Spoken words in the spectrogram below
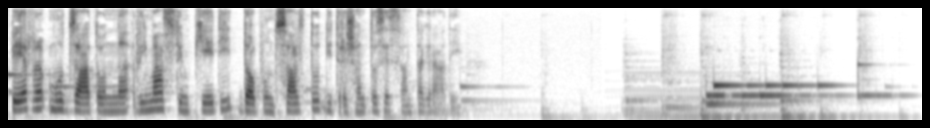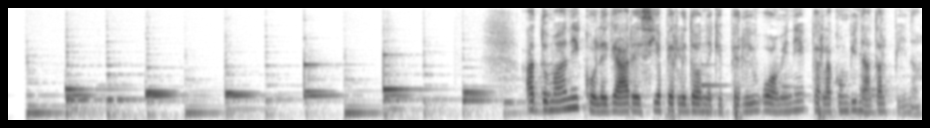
per Muzaton, rimasto in piedi dopo un salto di 360 gradi. A domani con le gare sia per le donne che per gli uomini per la combinata alpina.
